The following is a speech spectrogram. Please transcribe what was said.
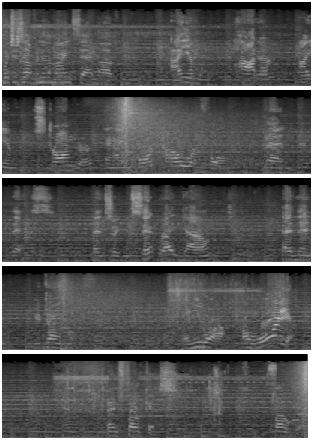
put yourself into the mindset of I am hotter, I am stronger, and I am more powerful than this. And so you sit right down and then you don't move. And you are a warrior. And focus. Focus.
